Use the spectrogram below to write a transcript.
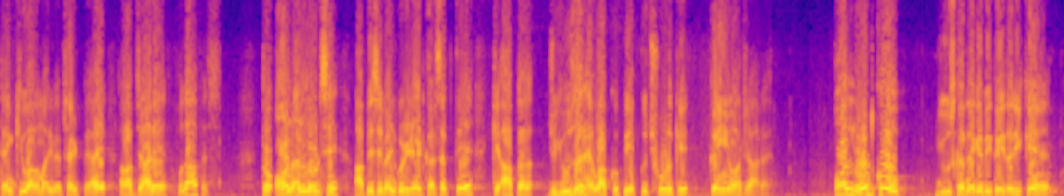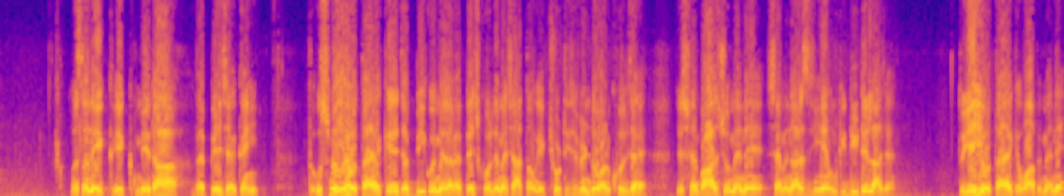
تھینک یو آپ ہماری ویب سائٹ پہ آئے، اب آپ جا رہے ہیں، خدا حافظ. تو آن ان لوڈ سے آپ اس ایونٹ کو ڈیٹیکٹ کر سکتے ہیں کہ آپ کا جو یوزر ہے، وہ آپ کو پیج کو چھوڑ کے کہیں اور جا رہا ہے. آن لوڈ کو یوز کرنے کے بھی کئی طریقے ہیں. مثلا ایک ایک میرا ویب پیج ہے کہیں تو اس میں یہ ہوتا ہے کہ جب بھی کوئی میرا ویب پیج کھولے میں چاہتا ہوں کہ ایک چھوٹی سی ونڈو اور کھل جائے، جس میں بعض جو میں نے سیمینارز دیے ہیں، ان کی ڈیٹیل آ جائے۔ تو یہی ہوتا ہے کہ وہاں پہ میں نے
